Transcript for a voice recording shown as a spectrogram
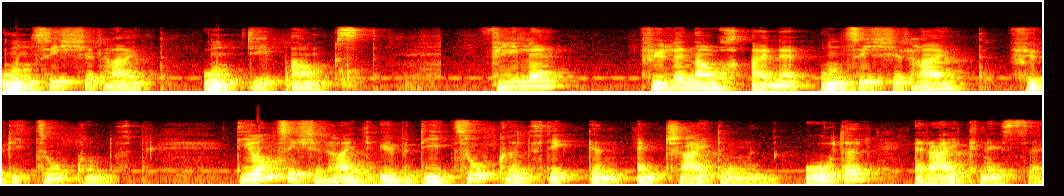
Unsicherheit und die Angst. Viele fühlen auch eine Unsicherheit für die Zukunft. Die Unsicherheit über die zukünftigen Entscheidungen oder Ereignisse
